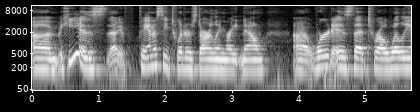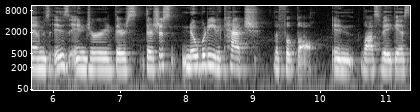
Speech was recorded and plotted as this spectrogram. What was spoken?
Um, he is fantasy Twitter's darling right now. Uh, word is that Tyrell Williams is injured. There's there's just nobody to catch the football in Las Vegas.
